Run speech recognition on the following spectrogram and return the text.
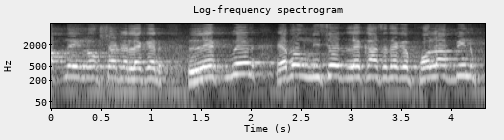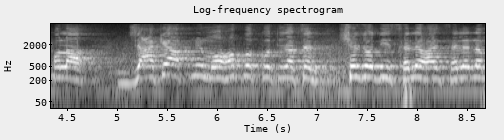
আপনি এই নকশাটা লেখেন। লিখবেন এবং নিচে লেখা আছে দেখে ফলা বিন ফলা। যাকে আপনি মহব্বত করতে যাচ্ছেন, সে যদি ছেলে হয়, ছেলের নাম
